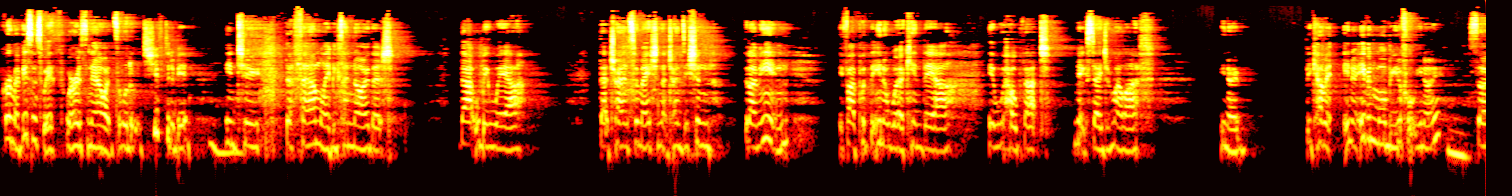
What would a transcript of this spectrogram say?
grow my business with. Whereas now it's a little bit shifted a bit mm. into the family because I know that that will be where that transformation, that transition that I'm in, if I put the inner work in there, it will help that next stage of my life, you know, become you know even more beautiful. You know, mm. so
